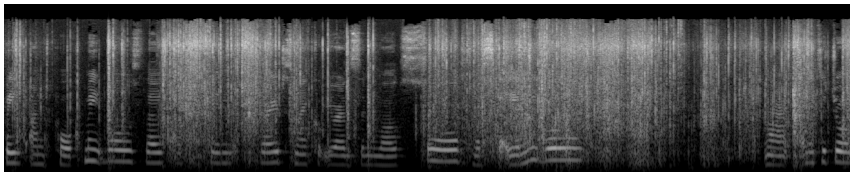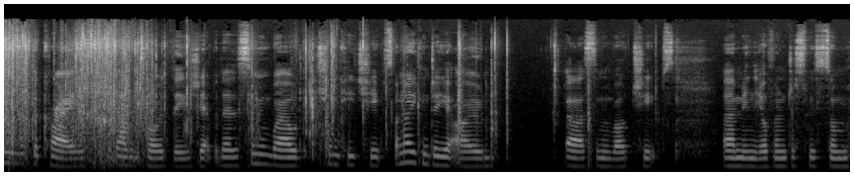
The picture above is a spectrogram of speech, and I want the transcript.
beef and pork meatballs. Those are sin free. Just make up your own Slimming World sauce. Your meatballs. Right, I need to join them with the craze because I haven't tried these yet, but they're the Slimming World Chunky Chips. I know you can do your own uh, Slimming World chips um, in the oven just with some,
